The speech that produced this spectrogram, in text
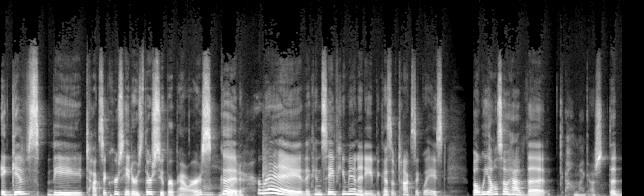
it gives the toxic crusaders their superpowers. Mm-hmm. Good. Right. Hooray. They can save humanity because of toxic waste. But we also have the oh my gosh, the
